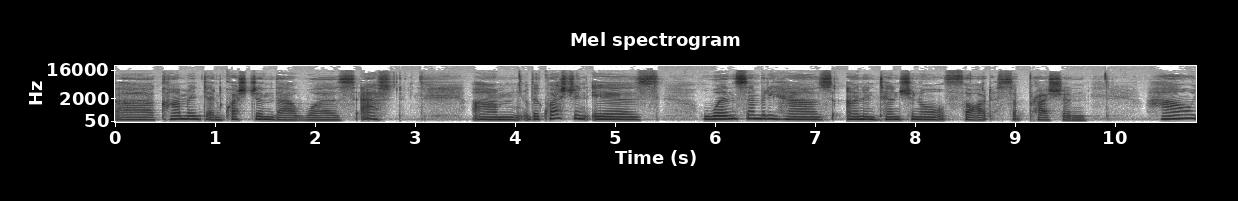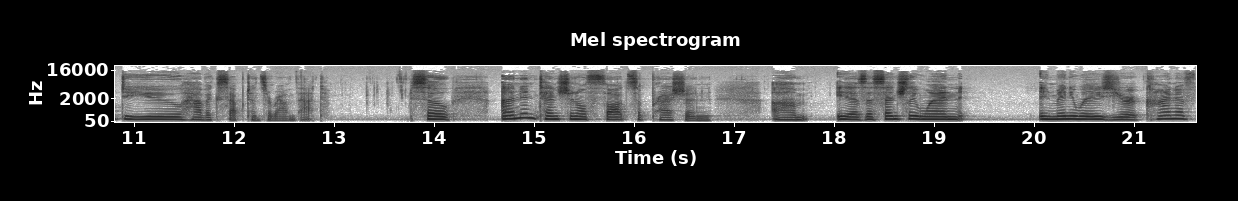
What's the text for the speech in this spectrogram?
uh, comment and question that was asked. Um, the question is when somebody has unintentional thought suppression, how do you have acceptance around that? So, unintentional thought suppression um, is essentially when, in many ways, you're kind of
